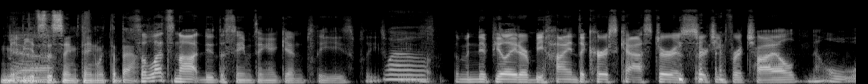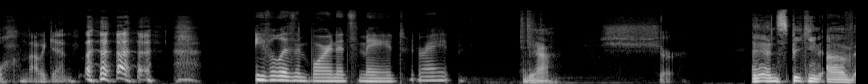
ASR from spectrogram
Maybe it's the same thing with the bat. So let's not do the same thing again, please, please. Well- please. the manipulator behind the curse caster is searching for a child. No, not again. evil isn't born, it's made, right? yeah. sure. And speaking of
